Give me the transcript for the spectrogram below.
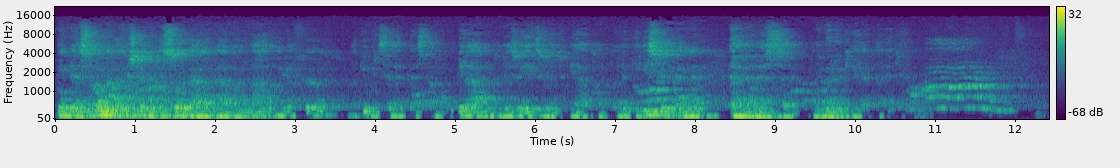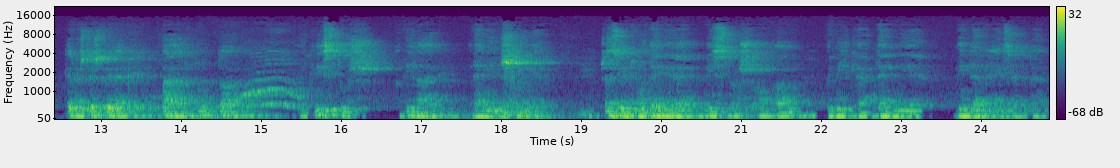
Mindezt annak az Istennek a szolgálatában vállalja föl, aki úgy szerette ezt a világot, hogy az ő egyszülött fiát adta, hogy aki hisz benne, el nem lesz, hanem örök élete legyen. Kedves testvérek, Pál tudta, hogy Krisztus a világ reménysége. És ezért volt ennyire biztos abban, hogy mit kell tennie minden helyzetben.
